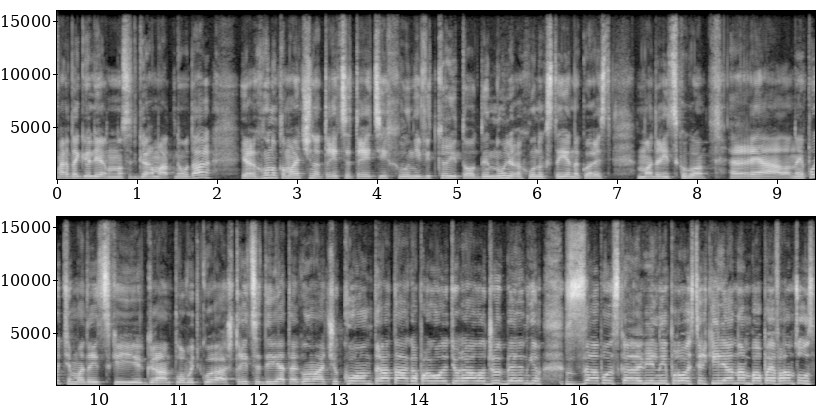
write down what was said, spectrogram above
Арда Гюлер наносить гарматний удар, і рахунок у матчі на 33-й хвилині відкрито 1-0. Рахунок стає на користь мадридського Реала. Ну і потім мадридський грант ловить кураж. 39-й хвилина матчу. Контратака проходить у Реала. Джуд Белінгем запускає вільний простір. Кіліан Мбапе, француз.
